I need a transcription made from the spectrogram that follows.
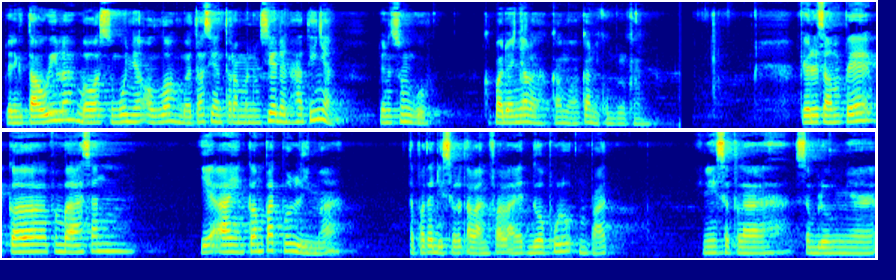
Dan ketahuilah bahwa sungguhnya Allah membatasi antara manusia dan hatinya. Dan sungguh, kepadanya lah kamu akan dikumpulkan. Oke, udah sampai ke pembahasan YA yang ke-45, tepatnya di surat Al-Anfal ayat 24. Ini setelah sebelumnya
